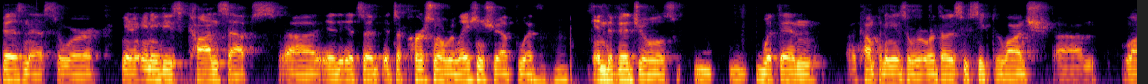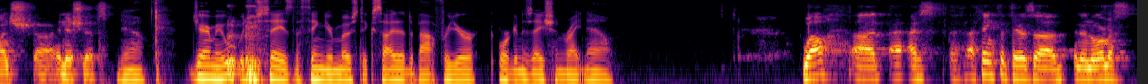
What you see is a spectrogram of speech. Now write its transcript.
business or you know any of these concepts. Uh, it, it's a it's a personal relationship with individuals within companies or, or those who seek to launch um, launch uh, initiatives. yeah, Jeremy, what would you say is the thing you're most excited about for your organization right now? Well, uh, I, I just I think that there's a an enormous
